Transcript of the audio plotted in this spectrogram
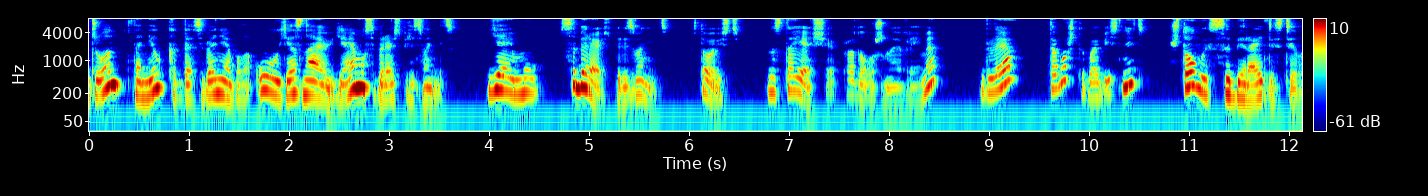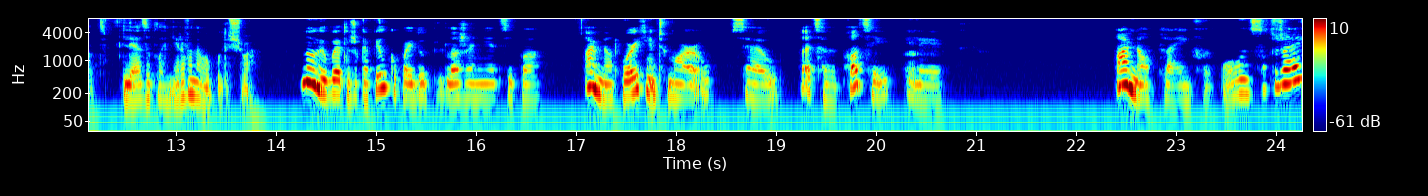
Джон звонил, когда тебя не было. О, я знаю, я ему собираюсь перезвонить. Я ему собираюсь перезвонить. То есть настоящее продолженное время для того, чтобы объяснить, что вы собираетесь делать для запланированного будущего. Ну и в эту же копилку пойдут предложения типа I'm not working tomorrow, so let's have a party или I'm not playing football on Saturday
